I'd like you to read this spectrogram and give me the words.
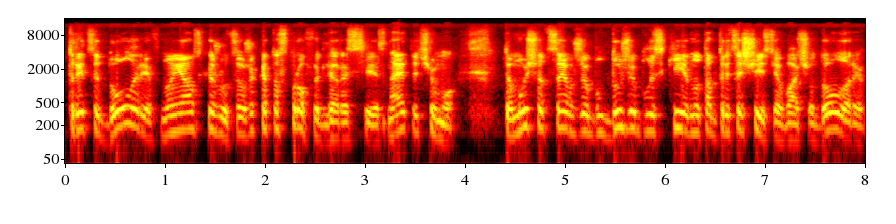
30 доларів, ну я вам скажу, це вже катастрофа для Росії. Знаєте чому? Тому що це вже дуже близькі. Ну там 36 я бачу доларів.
